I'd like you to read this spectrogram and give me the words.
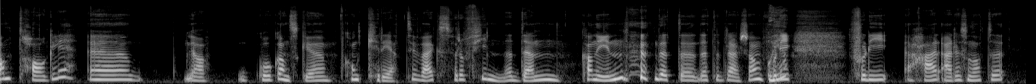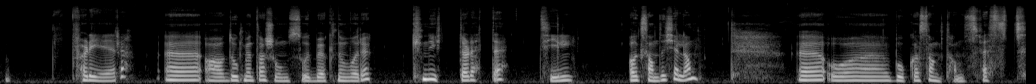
antagelig eh, ja, gå ganske konkret til verks for å finne den kaninen dette, dette dreier seg om. Fordi, fordi her er det sånn at eh, flere eh, av dokumentasjonsordbøkene våre knytter dette til Alexander Kielland og boka 'Sankthansfest',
